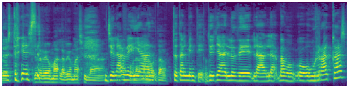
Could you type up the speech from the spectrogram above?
veo- 2, 3. Yo la veo más, la veo más y la. Yo la veía Hurtado. totalmente. Yo ya lo de, la, la- vamos, o Urracas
